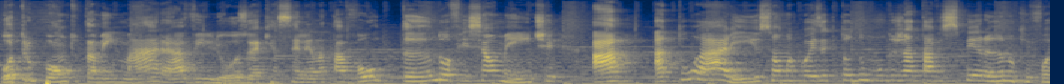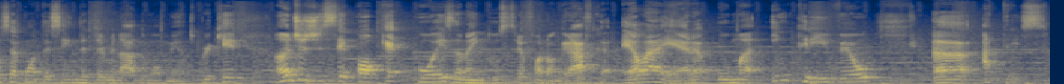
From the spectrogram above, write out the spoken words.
Outro ponto também maravilhoso é que a Selena tá voltando oficialmente a atuar, e isso é uma coisa que todo mundo já estava esperando que fosse acontecer em determinado momento, porque antes de ser qualquer coisa na indústria fonográfica, ela era uma incrível uh, atriz.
